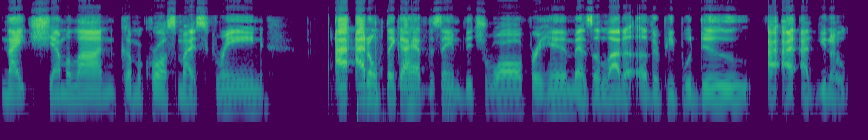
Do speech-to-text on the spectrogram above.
Night Shyamalan come across my screen. I, I, don't think I have the same vitriol for him as a lot of other people do. I, I you know,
